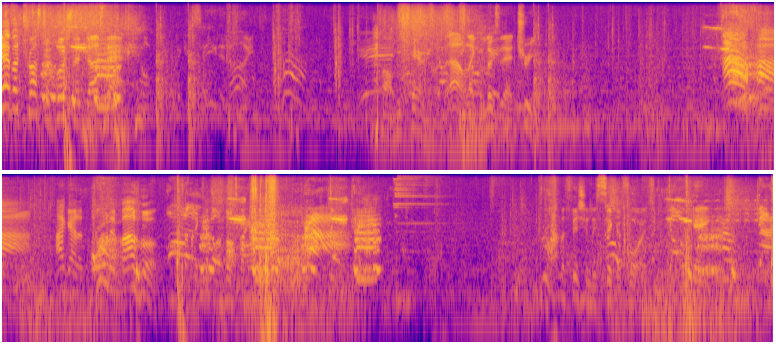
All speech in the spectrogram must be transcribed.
Never trust a bush that does that. I can see tonight. Paranoid, but I don't like the looks of that tree. Ah! I got a thorn in my hook. Hook. I'm officially sick of forest, okay?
